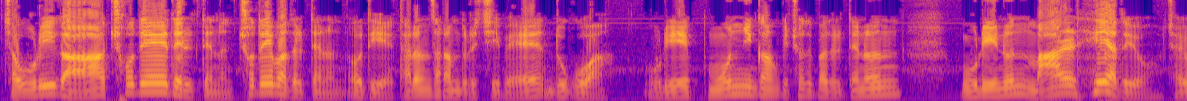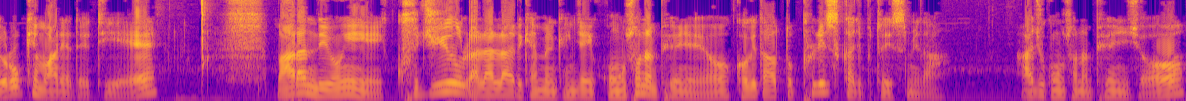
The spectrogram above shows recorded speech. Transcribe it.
자 우리가 초대될 때는 초대받을 때는 어디에 다른 사람들의 집에 누구와 우리의 부모님과 함께 초대받을 때는 우리는 말해야 돼요. 자 이렇게 말해야 돼요. 뒤에 말한 내용이 쿠지유 랄랄라 이렇게 하면 굉장히 공손한 표현이에요. 거기다가 또 플리스까지 붙어 있습니다. 아주 공손한 표현이죠.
